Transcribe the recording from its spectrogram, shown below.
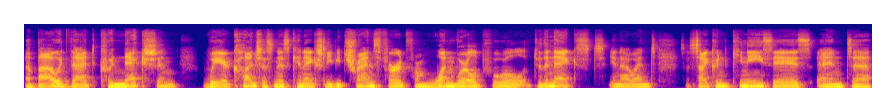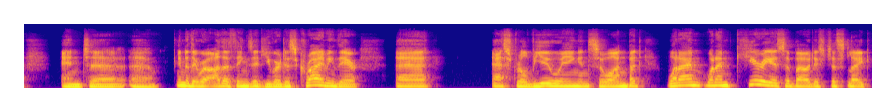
about that connection where consciousness can actually be transferred from one whirlpool to the next, you know, and so psychokinesis and uh, and uh, uh, you know there were other things that you were describing there, uh, astral viewing and so on. But what I'm what I'm curious about is just like,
